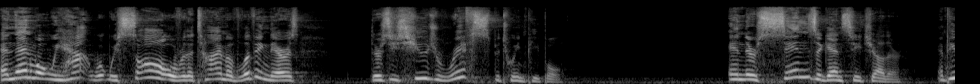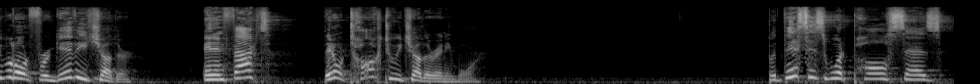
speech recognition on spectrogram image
And then what we, ha- what we saw over the time of living there is there's these huge rifts between people. And there's sins against each other. And people don't forgive each other. And in fact, they don't talk to each other anymore. But this is what Paul says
